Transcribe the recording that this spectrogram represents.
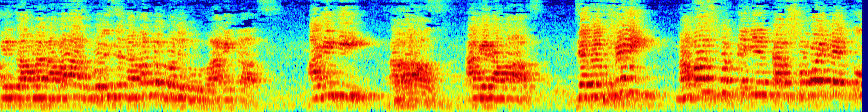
কিন্তু আমরা নামাজ বলি যে নামাজটা পরে করব আগে কাজ। আগে কি? নামাজ। আগে নামাজ। যে নামাজ পড়তে গিয়ে তার সময়টা একটু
